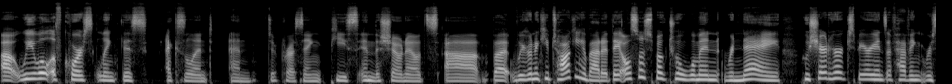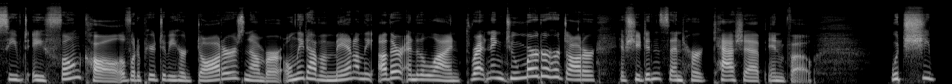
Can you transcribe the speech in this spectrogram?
Uh, we will, of course, link this excellent and depressing piece in the show notes, uh, but we're going to keep talking about it. They also spoke to a woman, Renee, who shared her experience of having received a phone call of what appeared to be her daughter's number, only to have a man on the other end of the line threatening to murder her daughter if she didn't send her Cash App info, which she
